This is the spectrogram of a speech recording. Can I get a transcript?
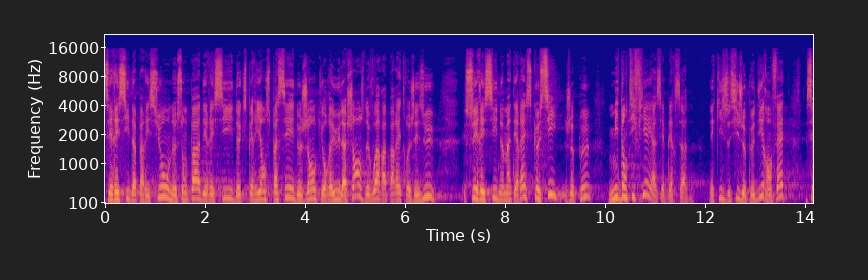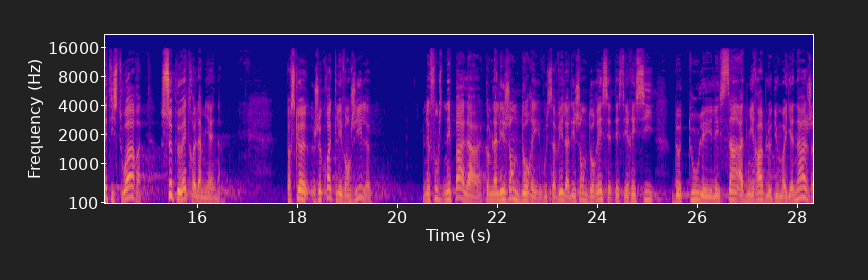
Ces récits d'apparition ne sont pas des récits d'expériences passées de gens qui auraient eu la chance de voir apparaître Jésus. Ces récits ne m'intéressent que si je peux m'identifier à ces personnes et si je peux dire en fait, cette histoire, ce peut être la mienne. Parce que je crois que l'Évangile n'est pas comme la légende dorée. Vous savez, la légende dorée, c'était ces récits de tous les saints admirables du Moyen Âge.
